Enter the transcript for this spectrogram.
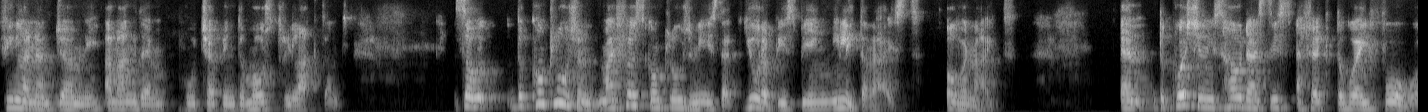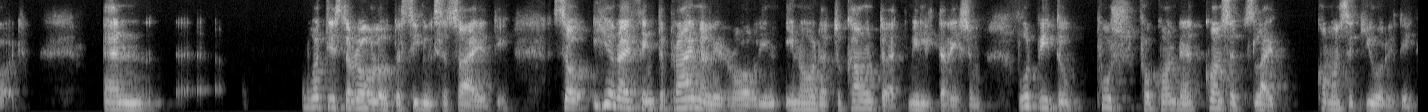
Finland and Germany among them, which have been the most reluctant. So the conclusion, my first conclusion is that Europe is being militarized overnight. And the question is, how does this affect the way forward? And what is the role of the civil society? So here I think the primary role in, in order to counter militarism would be to push for concepts like common security,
